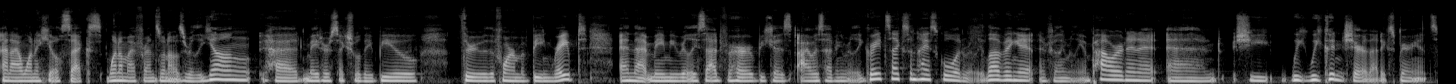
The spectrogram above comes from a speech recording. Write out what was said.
and I want to heal sex. One of my friends, when I was really young, had made her sexual debut through the form of being raped. And that made me really sad for her because I was having really great sex in high school and really loving it and feeling really empowered in it. And she, we, we couldn't share that experience.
